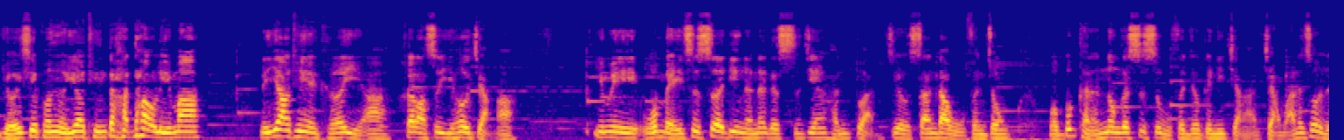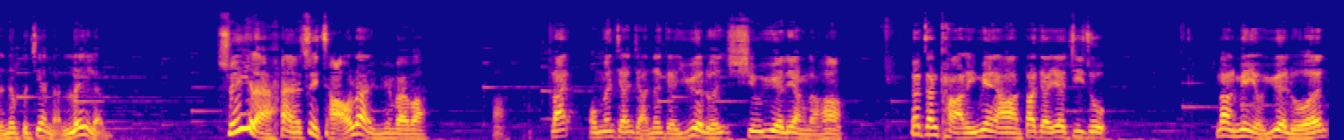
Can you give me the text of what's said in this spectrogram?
有一些朋友要听大道理吗？你要听也可以啊。何老师以后讲啊，因为我每一次设定的那个时间很短，只有三到五分钟，我不可能弄个四十五分钟跟你讲啊。讲完了之后人都不见了，累了，睡了，睡着了，你明白吧？啊，来，我们讲讲那个月轮修月亮的哈，那张卡里面啊，大家要记住。那里面有月轮，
